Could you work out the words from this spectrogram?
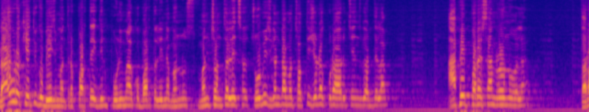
राहु र केतुको बीज मन्त्र प्रत्येक दिन पूर्णिमाको व्रत लिन भन्नुहोस्। मन चञ्चलै छ। चौबिस घन्टामा छत्तिसवटा कुराहरू चेन्ज गरिदेला आफै परेसान रहनु होला तर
